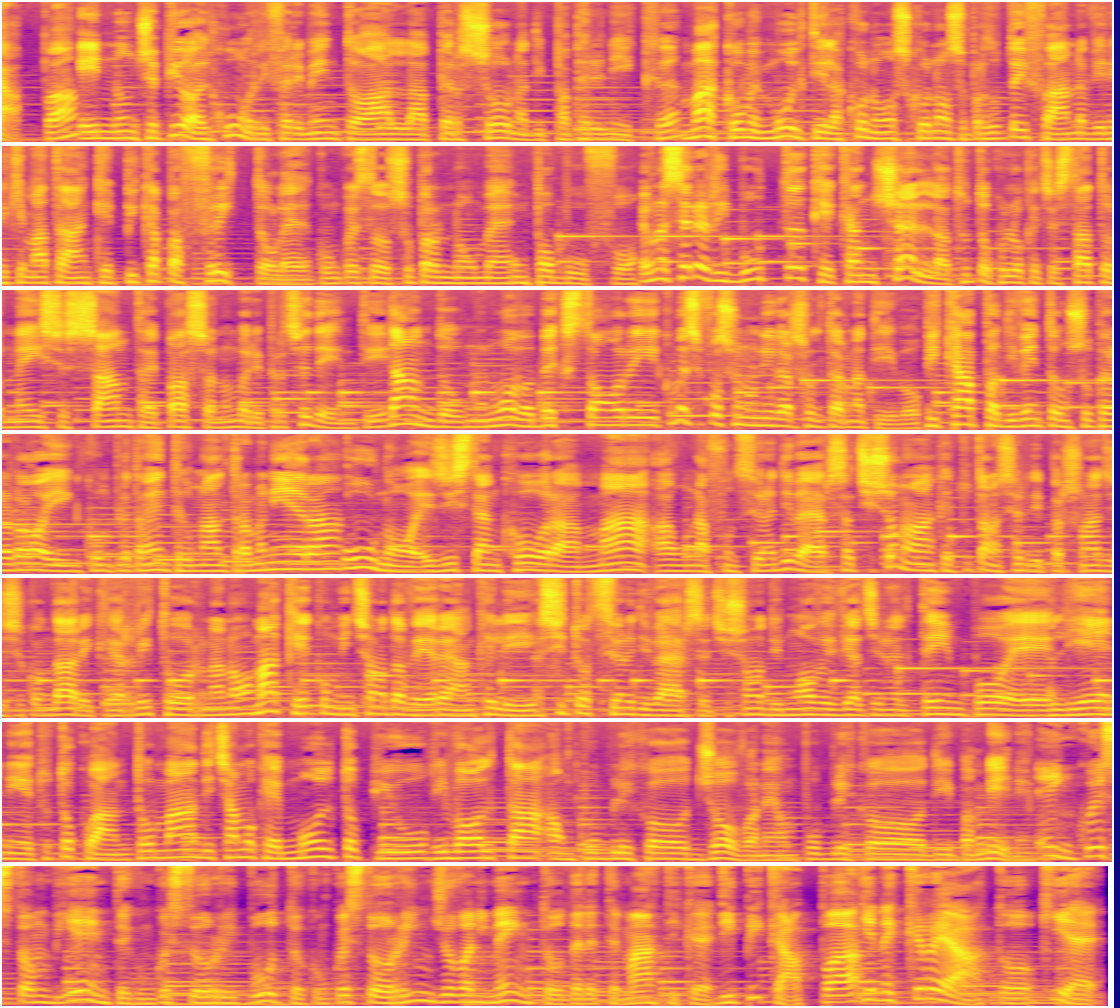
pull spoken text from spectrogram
Up e non c'è più alcun riferimento alla persona di Paperinik, ma come molti la conoscono, soprattutto i fan, viene chiamata anche Up Frittole con questo soprannome un po' buffo. È una serie reboot che cancella tutto quello che c'è stato nei 60 e passa numeri precedenti, dando una nuova backstory come se fosse un universo alternativo. PK diventa un supereroe in completamente un'altra maniera, uno esiste ancora ma ha una funzione diversa, ci sono anche tutta una serie di personaggi secondari che ritornano ma che cominciano ad avere anche lì situazioni diverse, ci sono di nuovo i viaggi nel tempo e alieni e tutto quanto, ma diciamo che è molto più rivolta a un pubblico giovane, a un pubblico di bambini. E in questo ambiente, con questo reboot, con questo ringiovanimento delle tematiche di PK, viene creato chi è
